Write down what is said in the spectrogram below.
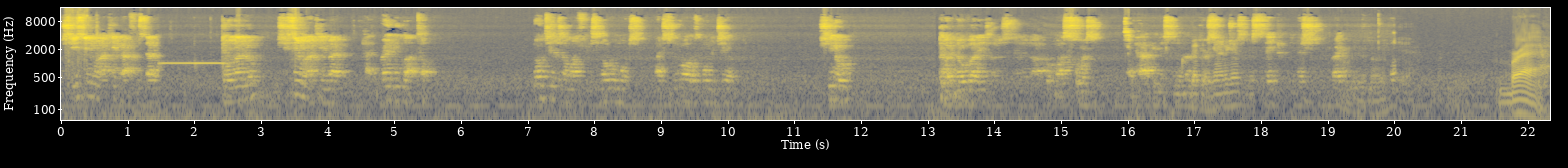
She seen when I came back from stabbing. You know what I knew? She seen when I came back. Had a brand new laptop. No tears on my face. No remorse. I just knew I was going to jail. She knew. But nobody's understanding. I put my source and happiness in another Back to the person. beginning again? It's mistake initially, right? Bruh.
